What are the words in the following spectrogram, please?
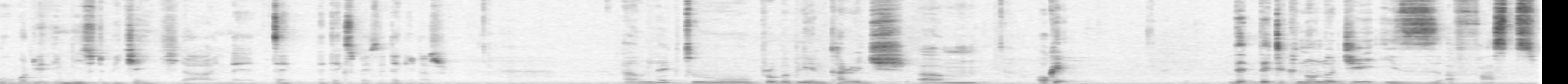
What do you think needs to be changed uh, in the tech, the tech space, the tech industry? I would like to probably encourage. Um, okay, the the technology is a fast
